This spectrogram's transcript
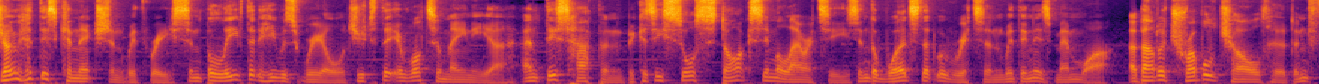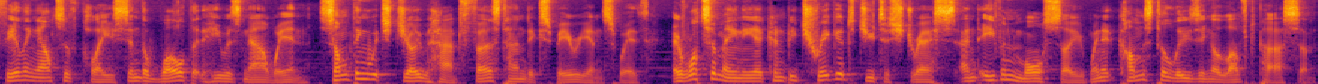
Joe had this connection with Rhys and believed that he was real due to the erotomania, and this happened because he saw stark similarities in the words that were written within his memoir about a troubled childhood and feeling out of place in the world that he was now in, something which Joe had first-hand experience with. Erotomania can be triggered due to stress and even more so when it comes to losing a loved person.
